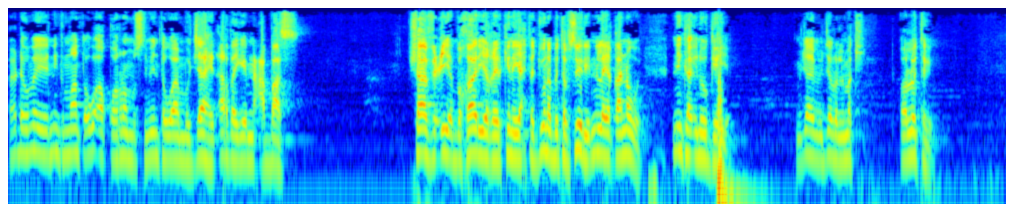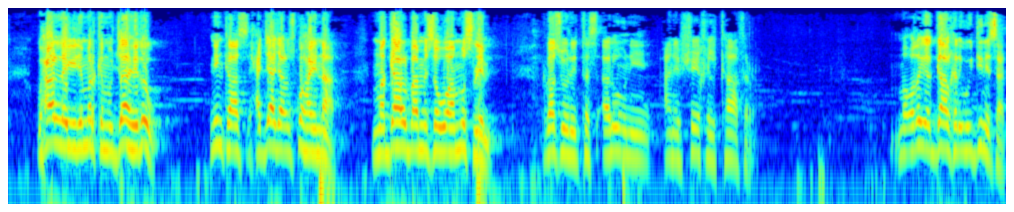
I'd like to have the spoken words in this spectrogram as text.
Dhawmay ninka maanta ugu aqoono muslimiinta waa mujaahid ardayga ibn cabaas shaaficiya bukhaari iyo keyrkiina yaxtajuuna bitafsiiri nin la yaqaano wey ninkaa inoo geeya mujahid ibn jabr almaki waa loo tegey waxaa la yidhi marka mujaahidow ninkaas xajaajaan isku haynaa ma gaal baa mise waa muslim markaasuu yihi tas'aluunii can الshaykh اlkaafir ma odayga gaalkaad i weydiinaysaan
